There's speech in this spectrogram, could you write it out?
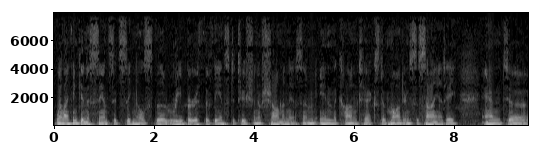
Well, I think in a sense it signals the rebirth of the institution of shamanism in the context of modern society. And uh,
